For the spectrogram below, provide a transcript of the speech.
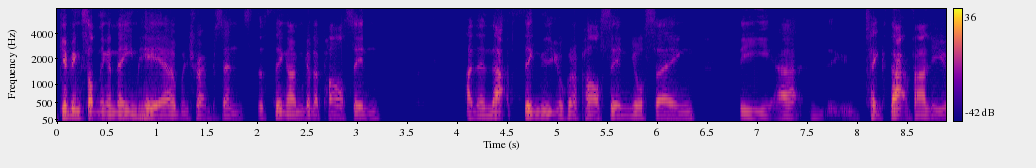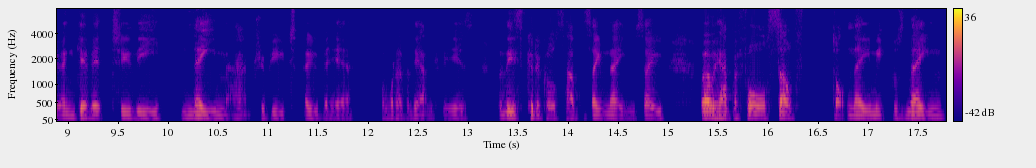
giving something a name here, which represents the thing I'm going to pass in, and then that thing that you're going to pass in, you're saying the uh, take that value and give it to the name attribute over here, or whatever the attribute is. But these could of course have the same name. So where we had before self dot name equals name,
